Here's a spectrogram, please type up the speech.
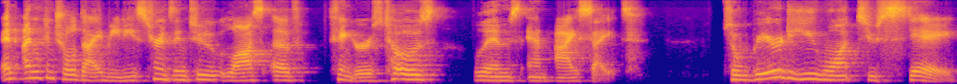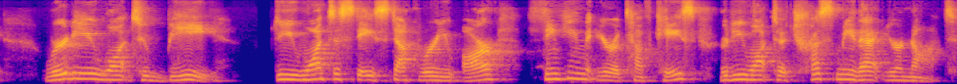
and uncontrolled diabetes turns into loss of fingers, toes, limbs, and eyesight. So, where do you want to stay? Where do you want to be? Do you want to stay stuck where you are, thinking that you're a tough case, or do you want to trust me that you're not?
